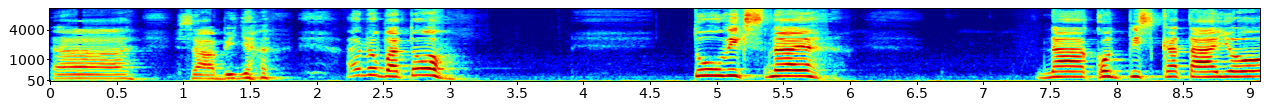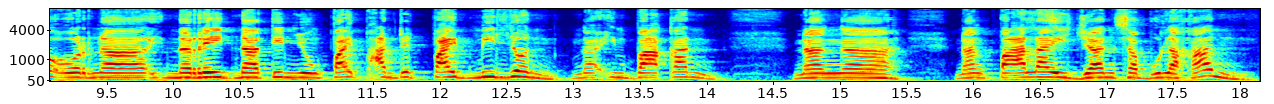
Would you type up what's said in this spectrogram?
Uh, sabi niya ano ba to? Two weeks na na konpiska tayo or na na raid natin yung 505 million na imbakan ng uh, ng palay diyan sa Bulacan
